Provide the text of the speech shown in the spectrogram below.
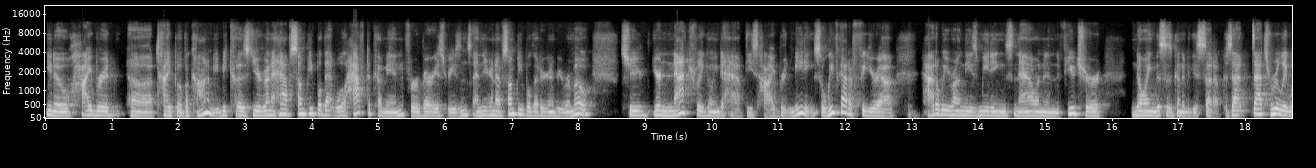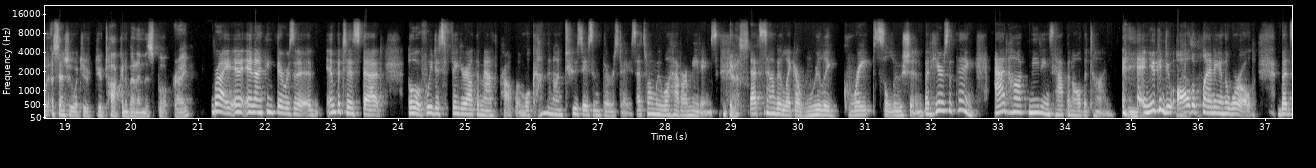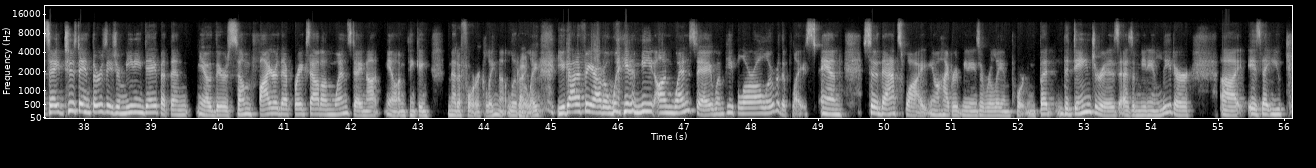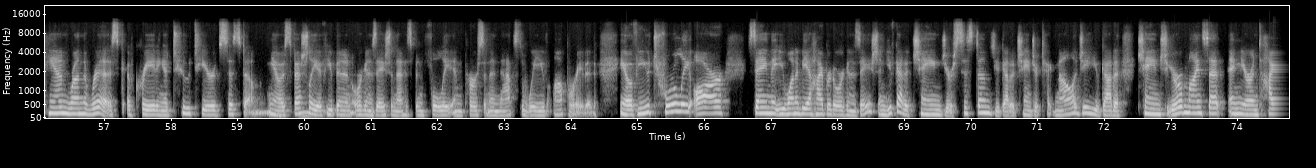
you know hybrid uh, type of economy because you're going to have some people that will have to come in for various reasons and you're going to have some people that are going to be remote so you're naturally going to have these hybrid meetings so we've got to figure out how do we run these meetings now and in the future knowing this is going to be the setup because that that's really essentially what you're, you're talking about in this book right Right. And, and, I think there was a, an impetus that, oh, if we just figure out the math problem, we'll come in on Tuesdays and Thursdays. That's when we will have our meetings. Yes. That sounded like a really great solution. But here's the thing ad hoc meetings happen all the time. Mm. and you can do all yes. the planning in the world. But say Tuesday and Thursday is your meeting day, but then, you know, there's some fire that breaks out on Wednesday. Not, you know, I'm thinking metaphorically, not literally. Right. You got to figure out a way to meet on Wednesday when people are all over the place. And so that's why, you know, hybrid hybrid meetings are really important. But the danger is, as a meeting leader, uh, is that you can run the risk of creating a two-tiered system. You know, especially if you've been an organization that has been fully in person and that's the way you've operated. You know, if you truly are saying that you want to be a hybrid organization, you've got to change your systems, you've got to change your technology, you've got to change your mindset and your entire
